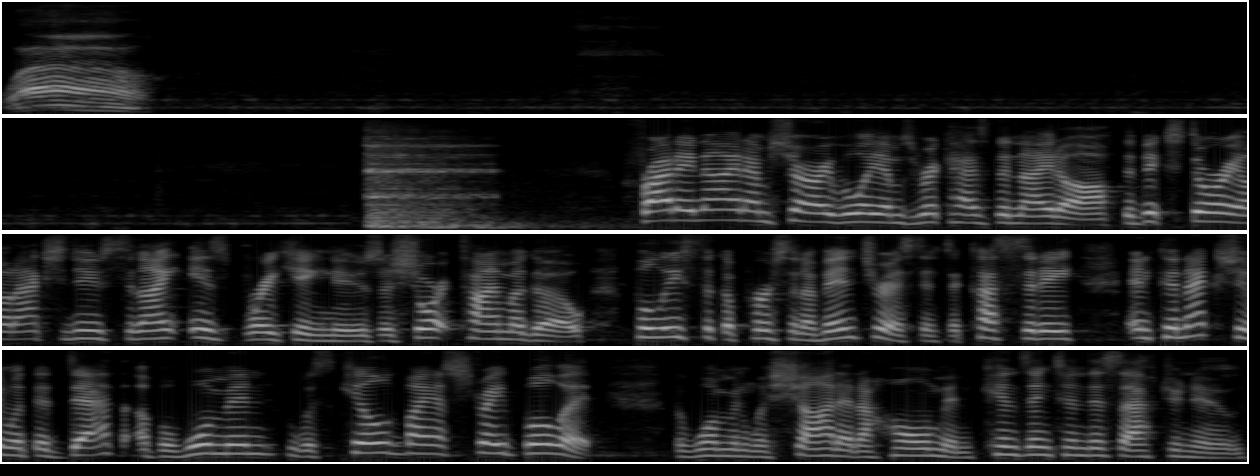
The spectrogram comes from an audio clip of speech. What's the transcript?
Wow. Friday night, I'm Sharrie Williams. Rick has the night off. The big story on Action News tonight is breaking news. A short time ago, police took a person of interest into custody in connection with the death of a woman who was killed by a stray bullet. The woman was shot at a home in Kensington this afternoon.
